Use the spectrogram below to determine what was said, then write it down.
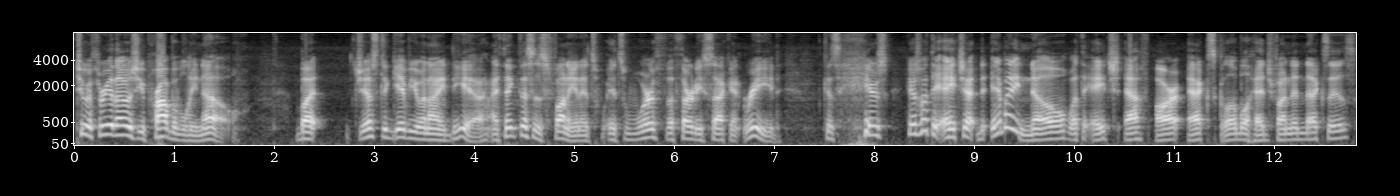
two or three of those you probably know. But just to give you an idea, I think this is funny and it's it's worth the 30 second read because here's here's what the HF anybody know what the HFRX Global Hedge Fund Index is?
